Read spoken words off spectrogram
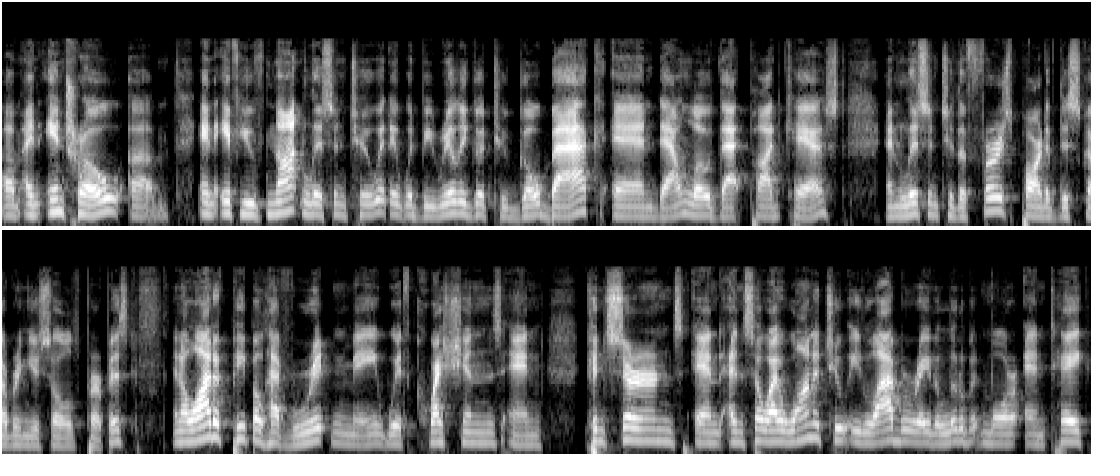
um, an intro um, and if you've not listened to it it would be really good to go back and download that podcast and listen to the first part of discovering your soul's purpose. And a lot of people have written me with questions and concerns and and so I wanted to elaborate a little bit more and take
